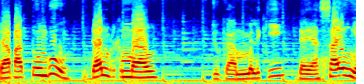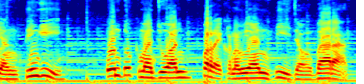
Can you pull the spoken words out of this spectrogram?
dapat tumbuh dan berkembang juga memiliki daya saing yang tinggi untuk kemajuan perekonomian di Jawa Barat.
